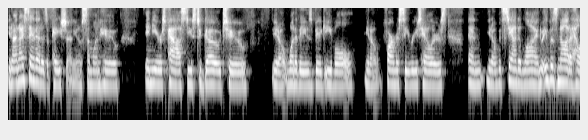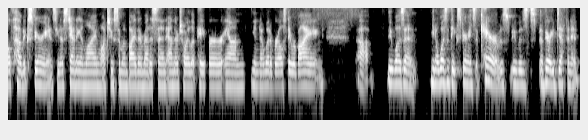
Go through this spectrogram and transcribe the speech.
You know and i say that as a patient you know someone who in years past used to go to you know one of these big evil you know pharmacy retailers and you know would stand in line. It was not a health hub experience you know standing in line watching someone buy their medicine and their toilet paper and you know whatever else they were buying. Uh, it wasn't you know wasn't the experience of care. It was it was a very definitely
